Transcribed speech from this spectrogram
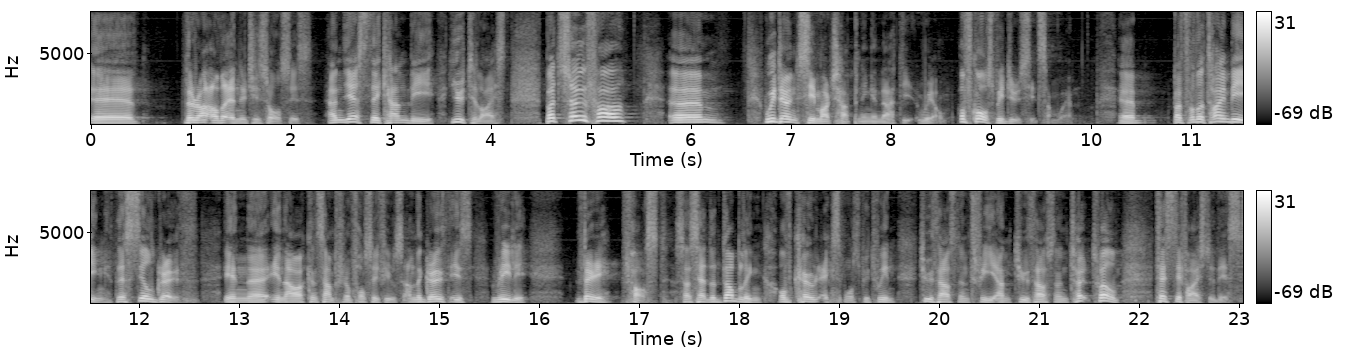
uh, there are other energy sources. And yes, they can be utilized. But so far, um, we don't see much happening in that realm. Of course, we do see it somewhere. Uh, but for the time being, there's still growth in, uh, in our consumption of fossil fuels. And the growth is really very fast. As I said, the doubling of coal exports between 2003 and 2012 testifies to this.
